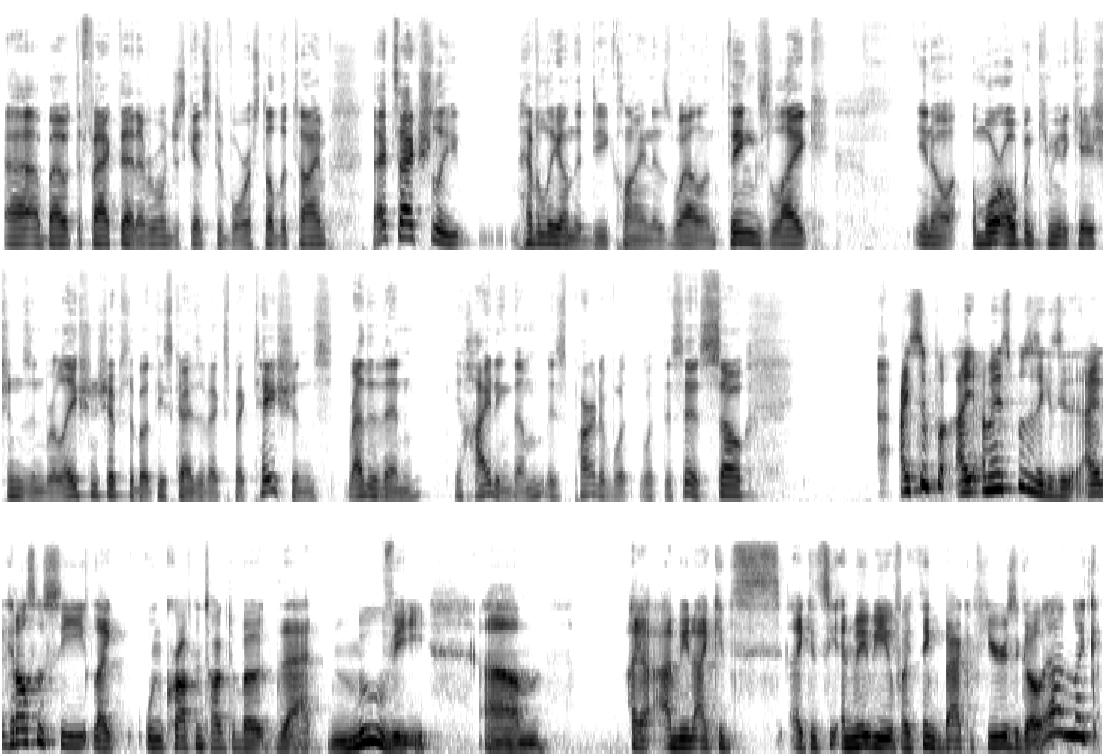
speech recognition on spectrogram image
uh, about the fact that everyone just gets divorced all the time that's actually heavily on the decline as well and things like you know more open communications and relationships about these kinds of expectations rather than hiding them is part of what what this is so I suppose. I, I, mean, I suppose I could see that. I could also see like when Crofton talked about that movie. Um, I, I mean, I could, I could see, and maybe if I think back a few years ago, I'm like,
